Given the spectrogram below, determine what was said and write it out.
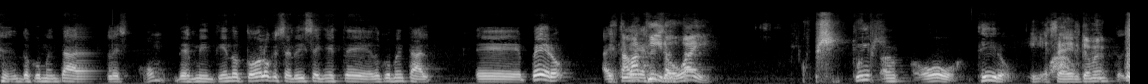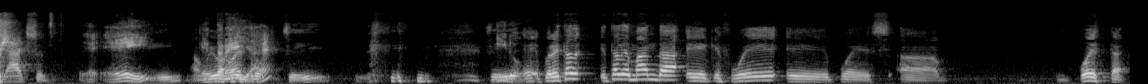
documentales desmintiendo todo lo que se dice en este documental, eh, pero... Estaba Tiro, guay. Oh, Tiro. Y ese es el que me... Jackson. Ey, estrella, ¿eh? Sí. sí. Eh, pero esta, esta demanda eh, que fue, eh, pues, uh, impuesta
